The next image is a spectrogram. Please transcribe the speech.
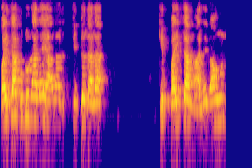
पैसा कुठून आलाय आला सिद्ध झाला की पैसा मालेगावहून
